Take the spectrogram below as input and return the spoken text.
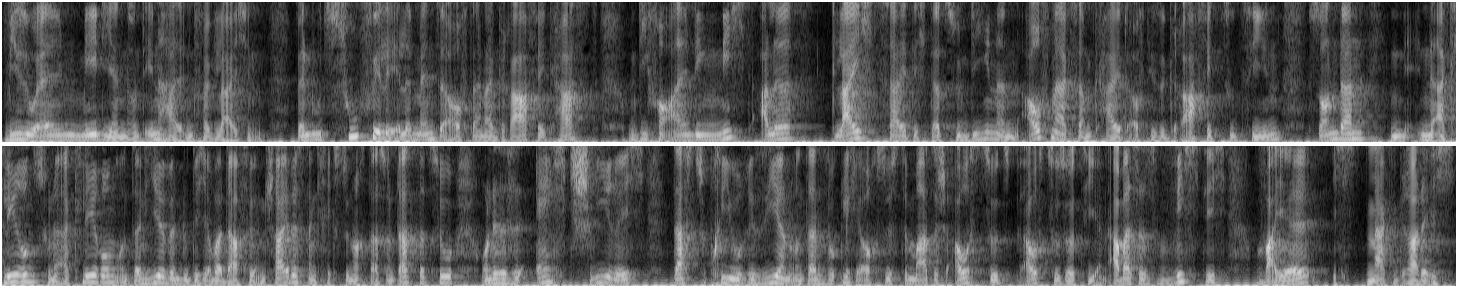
visuellen Medien und Inhalten vergleichen. Wenn du zu viele Elemente auf deiner Grafik hast und die vor allen Dingen nicht alle gleichzeitig dazu dienen, Aufmerksamkeit auf diese Grafik zu ziehen, sondern eine Erklärung zu einer Erklärung und dann hier, wenn du dich aber dafür entscheidest, dann kriegst du noch das und das dazu und es ist echt schwierig, das zu priorisieren und dann wirklich auch systematisch auszu auszusortieren. Aber es ist wichtig, weil ich merke gerade, ich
